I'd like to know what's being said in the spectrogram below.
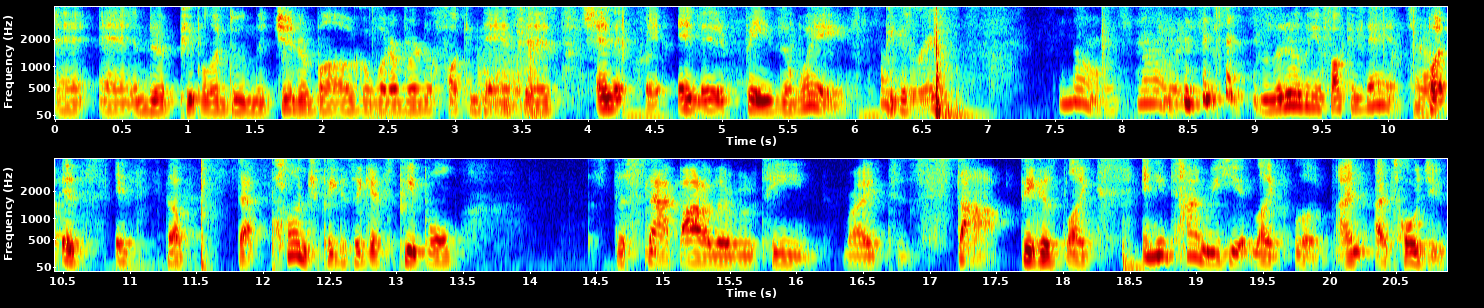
And and the people are doing the jitterbug or whatever the fucking dance is and it, it, and it fades away Sounds because racist. no it's not racist. It's literally a fucking dance but it's it's the that punch because it gets people to snap out of their routine right to stop because like anytime you hear like look I, I told you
